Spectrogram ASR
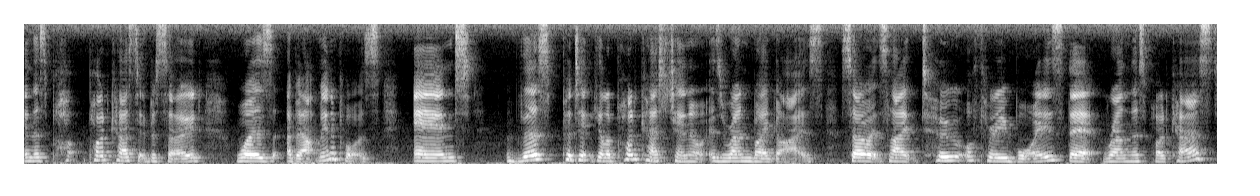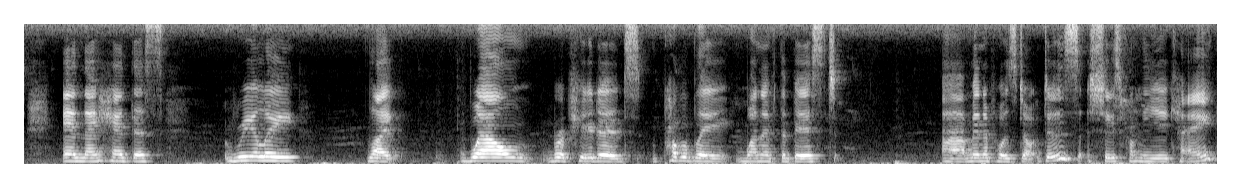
and this po- podcast episode was about menopause and this particular podcast channel is run by guys. So it's like two or three boys that run this podcast, and they had this really like well reputed, probably one of the best uh, menopause doctors. She's from the UK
